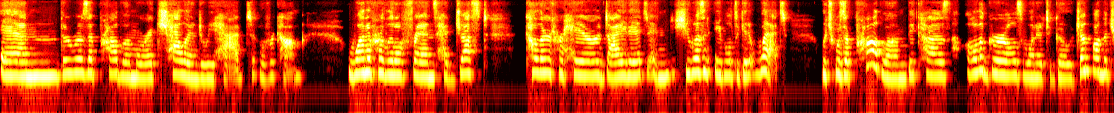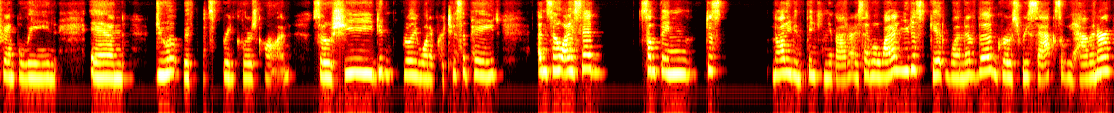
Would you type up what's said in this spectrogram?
And there was a problem or a challenge we had to overcome. One of her little friends had just colored her hair, dyed it, and she wasn't able to get it wet which was a problem because all the girls wanted to go jump on the trampoline and do it with sprinklers on. So she didn't really want to participate. And so I said something just not even thinking about it. I said, "Well, why don't you just get one of the grocery sacks that we have in our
